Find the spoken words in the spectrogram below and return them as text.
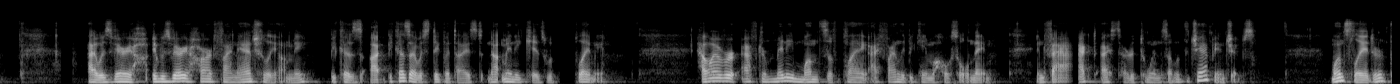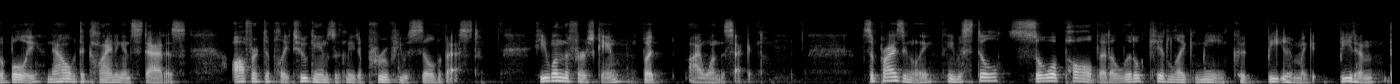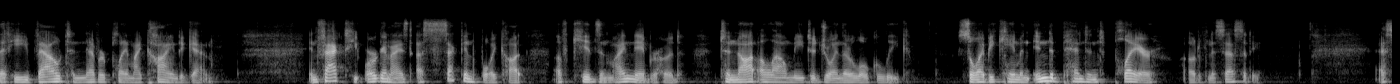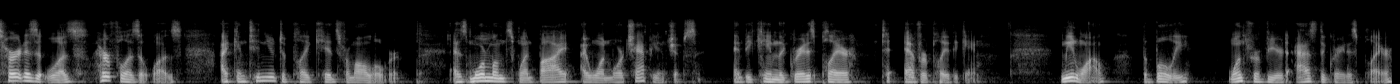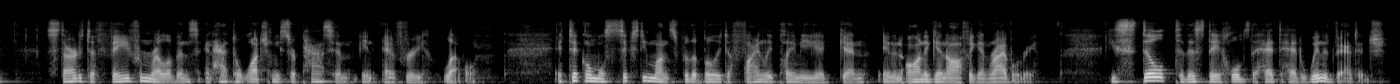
I was very it was very hard financially on me because I, because I was stigmatized, not many kids would play me. However, after many months of playing, I finally became a household name. In fact, I started to win some of the championships. Months later, the bully, now declining in status, offered to play two games with me to prove he was still the best. He won the first game, but I won the second. Surprisingly, he was still so appalled that a little kid like me could beat him, beat him that he vowed to never play my kind again. In fact, he organized a second boycott of kids in my neighborhood to not allow me to join their local league. So I became an independent player out of necessity. As hurt as it was, hurtful as it was, I continued to play kids from all over. As more months went by, I won more championships and became the greatest player to ever play the game. Meanwhile, the bully, once revered as the greatest player, started to fade from relevance and had to watch me surpass him in every level. It took almost 60 months for the bully to finally play me again in an on again, off again rivalry. He still, to this day, holds the head to head win advantage,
